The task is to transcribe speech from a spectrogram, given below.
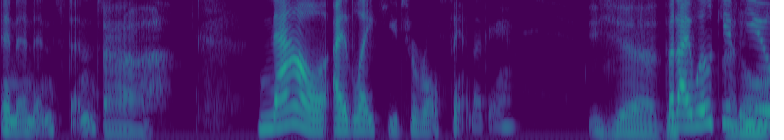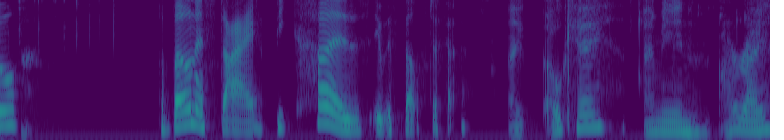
in an instant. ah. Now I'd like you to roll sanity. Yeah. but I will give don't- you a bonus die because it was self defense. I okay. I mean, all right.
